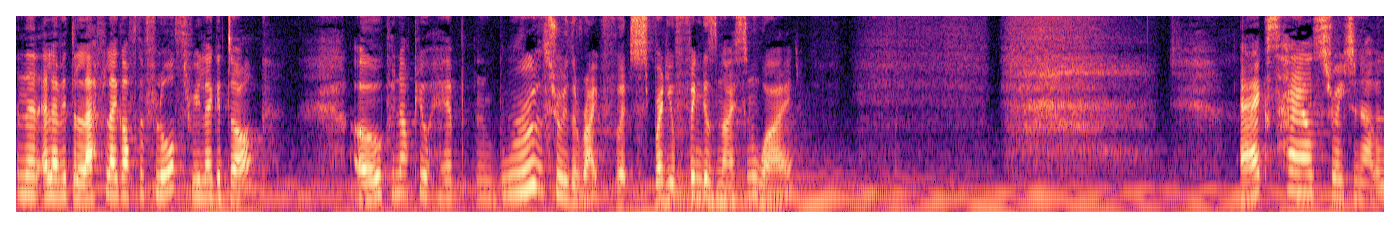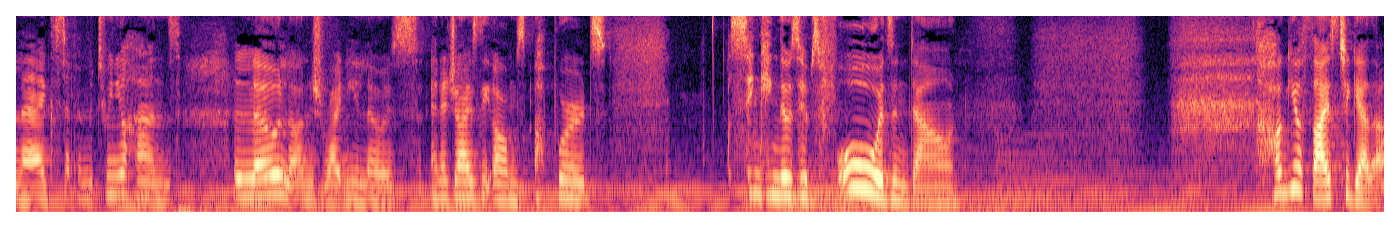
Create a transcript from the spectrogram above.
And then elevate the left leg off the floor, three legged dog. Open up your hip and root through the right foot. Spread your fingers nice and wide. Exhale, straighten out the legs, step in between your hands. Low lunge, right knee lowers. Energize the arms upwards, sinking those hips forwards and down. Hug your thighs together.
